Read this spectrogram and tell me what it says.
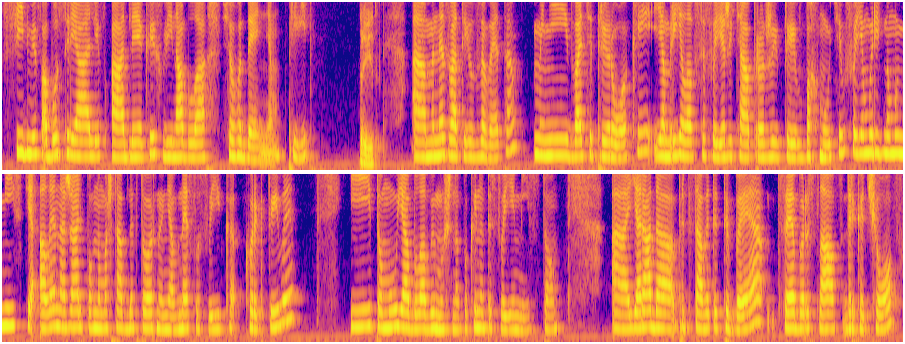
з фільмів або серіалів, а для яких війна була сьогоденням. Привіт! Привіт. Мене звати Єлизавета. Мені 23 роки. Я мріяла все своє життя прожити в Бахмуті в своєму рідному місті, але, на жаль, повномасштабне вторгнення внесло свої корективи, і тому я була вимушена покинути своє місто. Я рада представити тебе. Це Борислав Деркачов.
